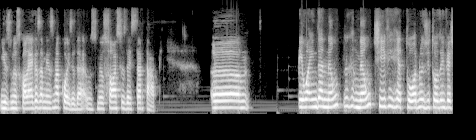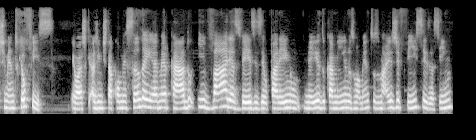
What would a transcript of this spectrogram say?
E os meus colegas a mesma coisa, da, os meus sócios da startup. Eu ainda não, não tive retorno de todo o investimento que eu fiz. Eu acho que a gente está começando aí a mercado e várias vezes eu parei no meio do caminho, nos momentos mais difíceis, assim,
